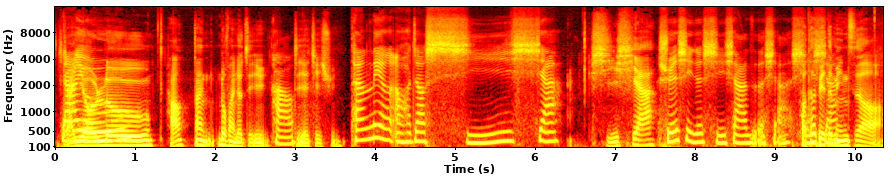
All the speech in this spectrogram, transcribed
加油！喽！好，那若凡就直接好直接继续。谈恋爱哦，他叫习虾，习虾，学习的习虾子的虾，好特别的名字哦。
